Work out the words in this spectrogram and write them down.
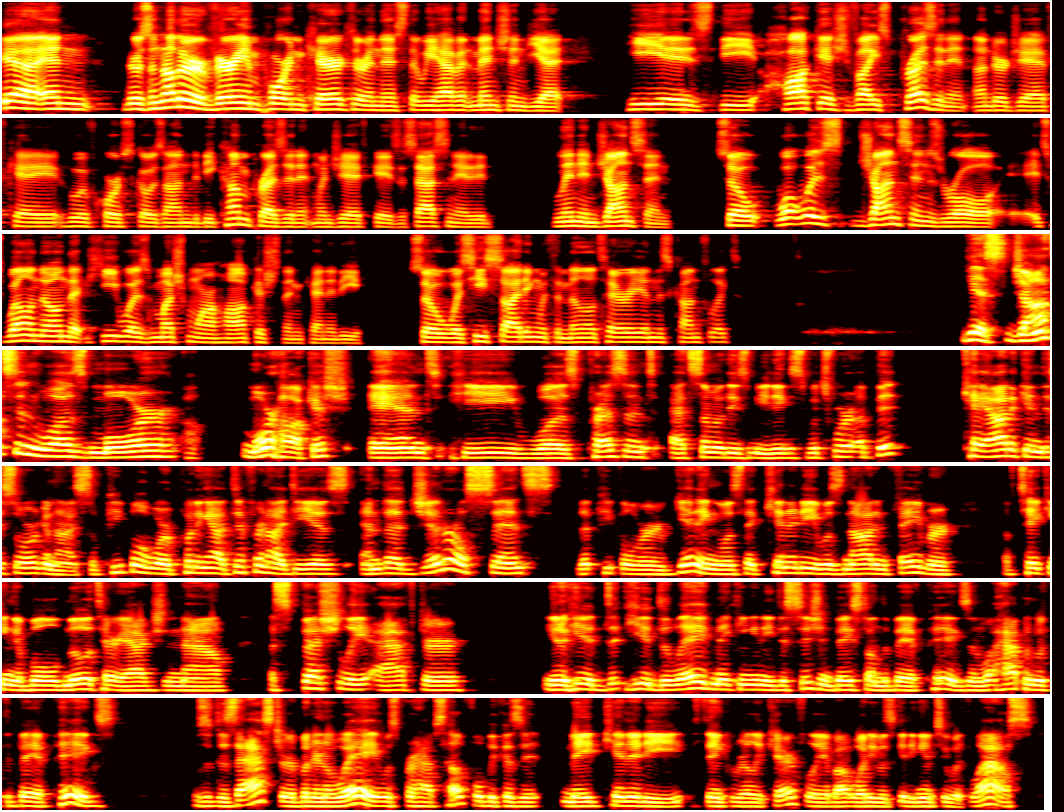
Yeah, and there's another very important character in this that we haven't mentioned yet. He is the hawkish vice president under JFK, who, of course, goes on to become president when JFK is assassinated. Lyndon Johnson. So, what was Johnson's role? It's well known that he was much more hawkish than Kennedy. So, was he siding with the military in this conflict? Yes, Johnson was more more hawkish, and he was present at some of these meetings, which were a bit chaotic and disorganized. So people were putting out different ideas, and the general sense that people were getting was that Kennedy was not in favor of taking a bold military action now especially after you know he had he had delayed making any decision based on the Bay of Pigs, and what happened with the Bay of Pigs was a disaster. But in a way, it was perhaps helpful because it made Kennedy think really carefully about what he was getting into with Laos.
